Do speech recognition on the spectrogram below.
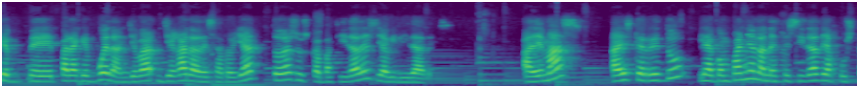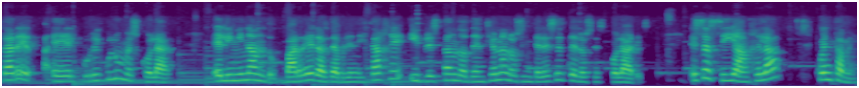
eh, para que puedan llegar a desarrollar todas sus capacidades y habilidades. Además, a este reto le acompaña la necesidad de ajustar el currículum escolar, eliminando barreras de aprendizaje y prestando atención a los intereses de los escolares. ¿Es así, Ángela? Cuéntame.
